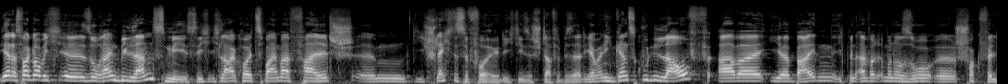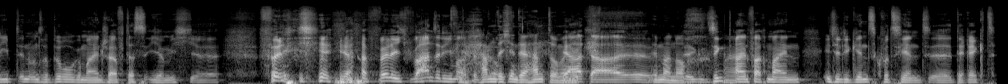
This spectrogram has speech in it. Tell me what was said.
Ja, das war, glaube ich, äh, so rein bilanzmäßig. Ich lag heute zweimal falsch. Ähm, die schlechteste Folge, die ich diese Staffel besetzt. Ich habe eigentlich einen ganz guten Lauf, aber ihr beiden, ich bin einfach immer noch so äh, schockverliebt in unsere Bürogemeinschaft, dass ihr mich äh, völlig, ja, völlig wahnsinnig macht. Wir haben dich in der Hand, Dominik. Ja, da äh, immer noch. sinkt ja. einfach mein Intelligenzquotient äh, direkt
